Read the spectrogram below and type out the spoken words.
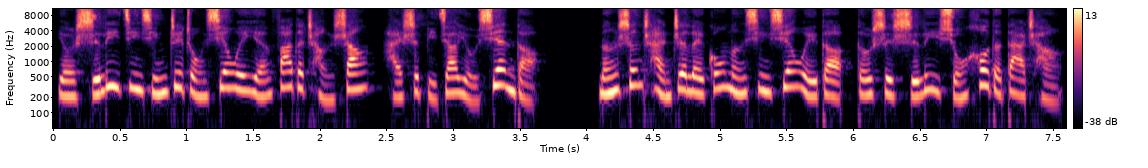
有实力进行这种纤维研发的厂商还是比较有限的。能生产这类功能性纤维的都是实力雄厚的大厂。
